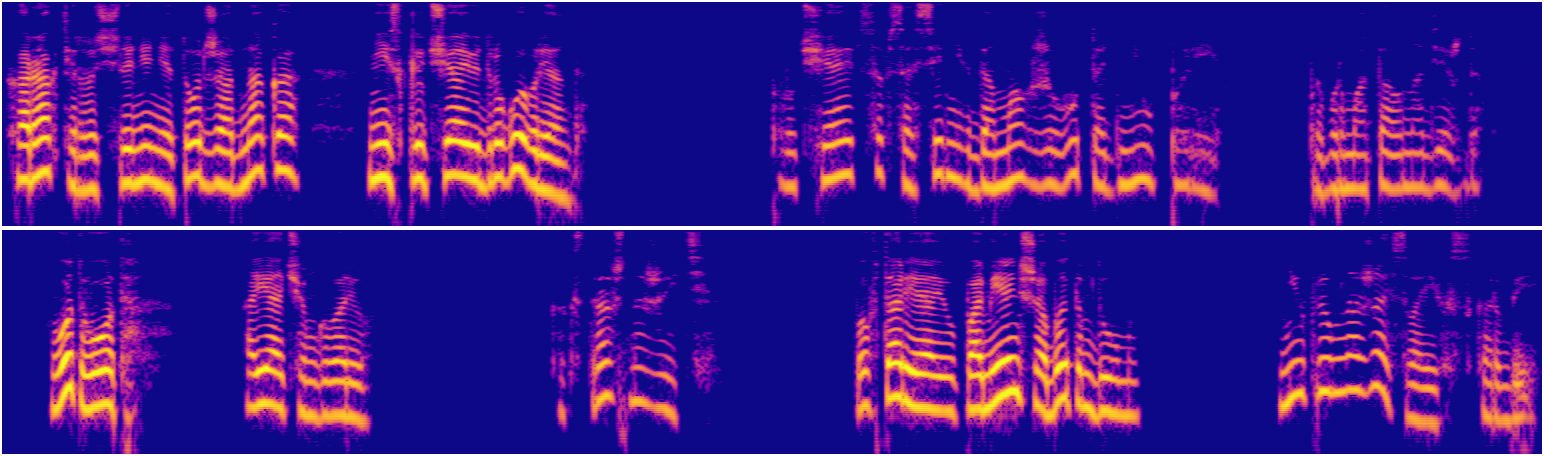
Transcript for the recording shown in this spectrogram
характер расчленения тот же, однако не исключаю и другой вариант. Получается, в соседних домах живут одни упыри», — пробормотала Надежда. «Вот-вот. А я о чем говорю?» «Как страшно жить». Повторяю, поменьше об этом думай. Не приумножай своих скорбей.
